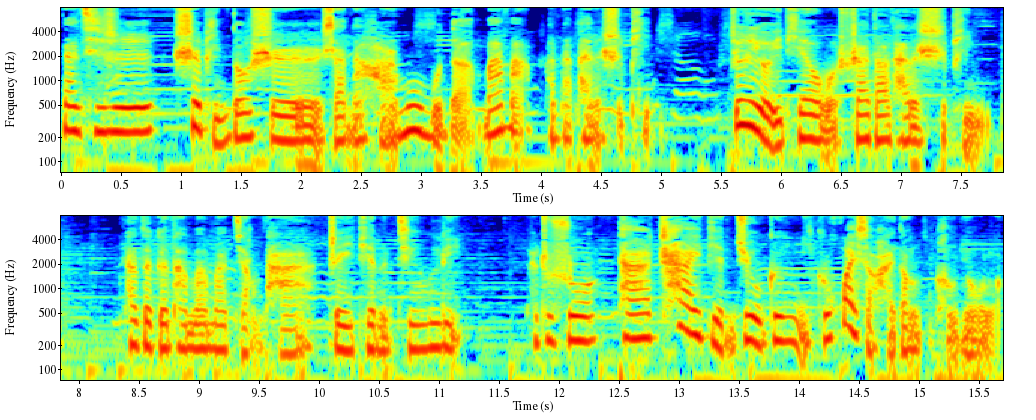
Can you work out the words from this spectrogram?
但其实视频都是小男孩木木的妈妈帮他拍的视频。就是有一天我刷到他的视频，他在跟他妈妈讲他这一天的经历。他就说他差一点就跟一个坏小孩当朋友了。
